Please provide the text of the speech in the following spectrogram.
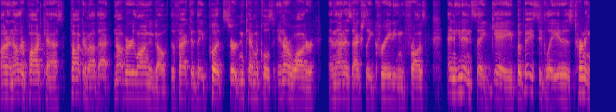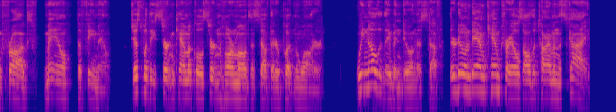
on another podcast talking about that not very long ago. The fact that they put certain chemicals in our water and that is actually creating frogs. And he didn't say gay, but basically it is turning frogs male to female. Just with these certain chemicals, certain hormones and stuff that are put in the water. We know that they've been doing this stuff. They're doing damn chemtrails all the time in the sky.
